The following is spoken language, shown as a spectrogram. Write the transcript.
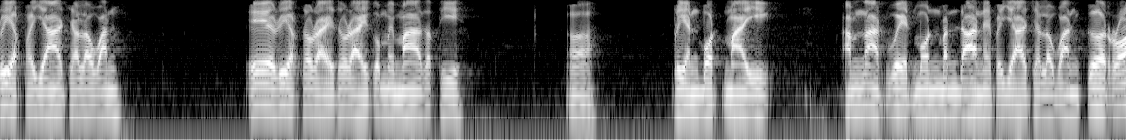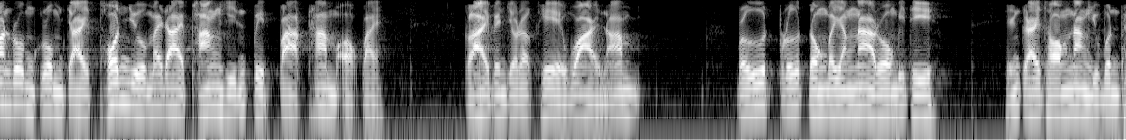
เรียกพญาชลวัน เอ๊เรียกเท่าไหร่เท่าไหร่ก็ไม่มาสักทีอ่าเปลี่ยนบทใหม่อีกอำนาจเวทมนต์บันดาลให้พญาชลวันเกิดร้อนรุ่มกลุ่มใจทนอยู่ไม่ได้พังหินปิดปากถ้ำออกไป กลายเป็นจระเข้ว่ายน้ำปลื้ดปลื้ดตรงไปยังหน้าโรงพิธี เห็นไกรทองนั่งอยู่บนแพ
